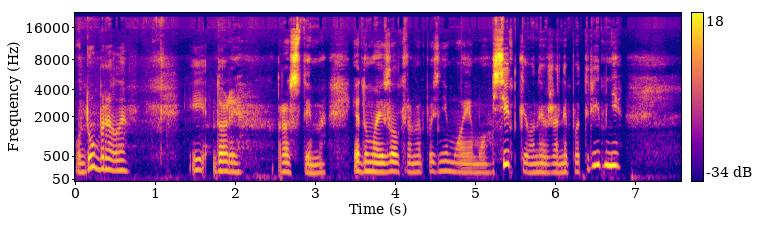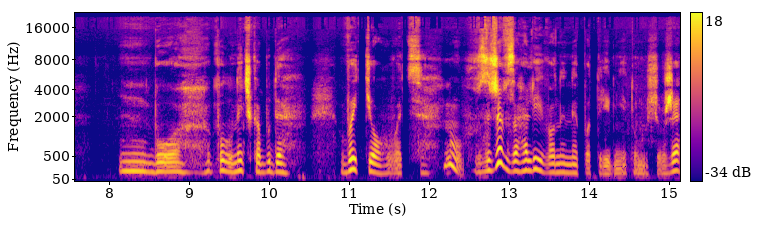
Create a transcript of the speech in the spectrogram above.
Удобрили і далі ростиме. Я думаю, завтра ми познімаємо сітки, вони вже не потрібні, бо полуничка буде витягуватися. Ну, вже взагалі вони не потрібні, тому що вже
